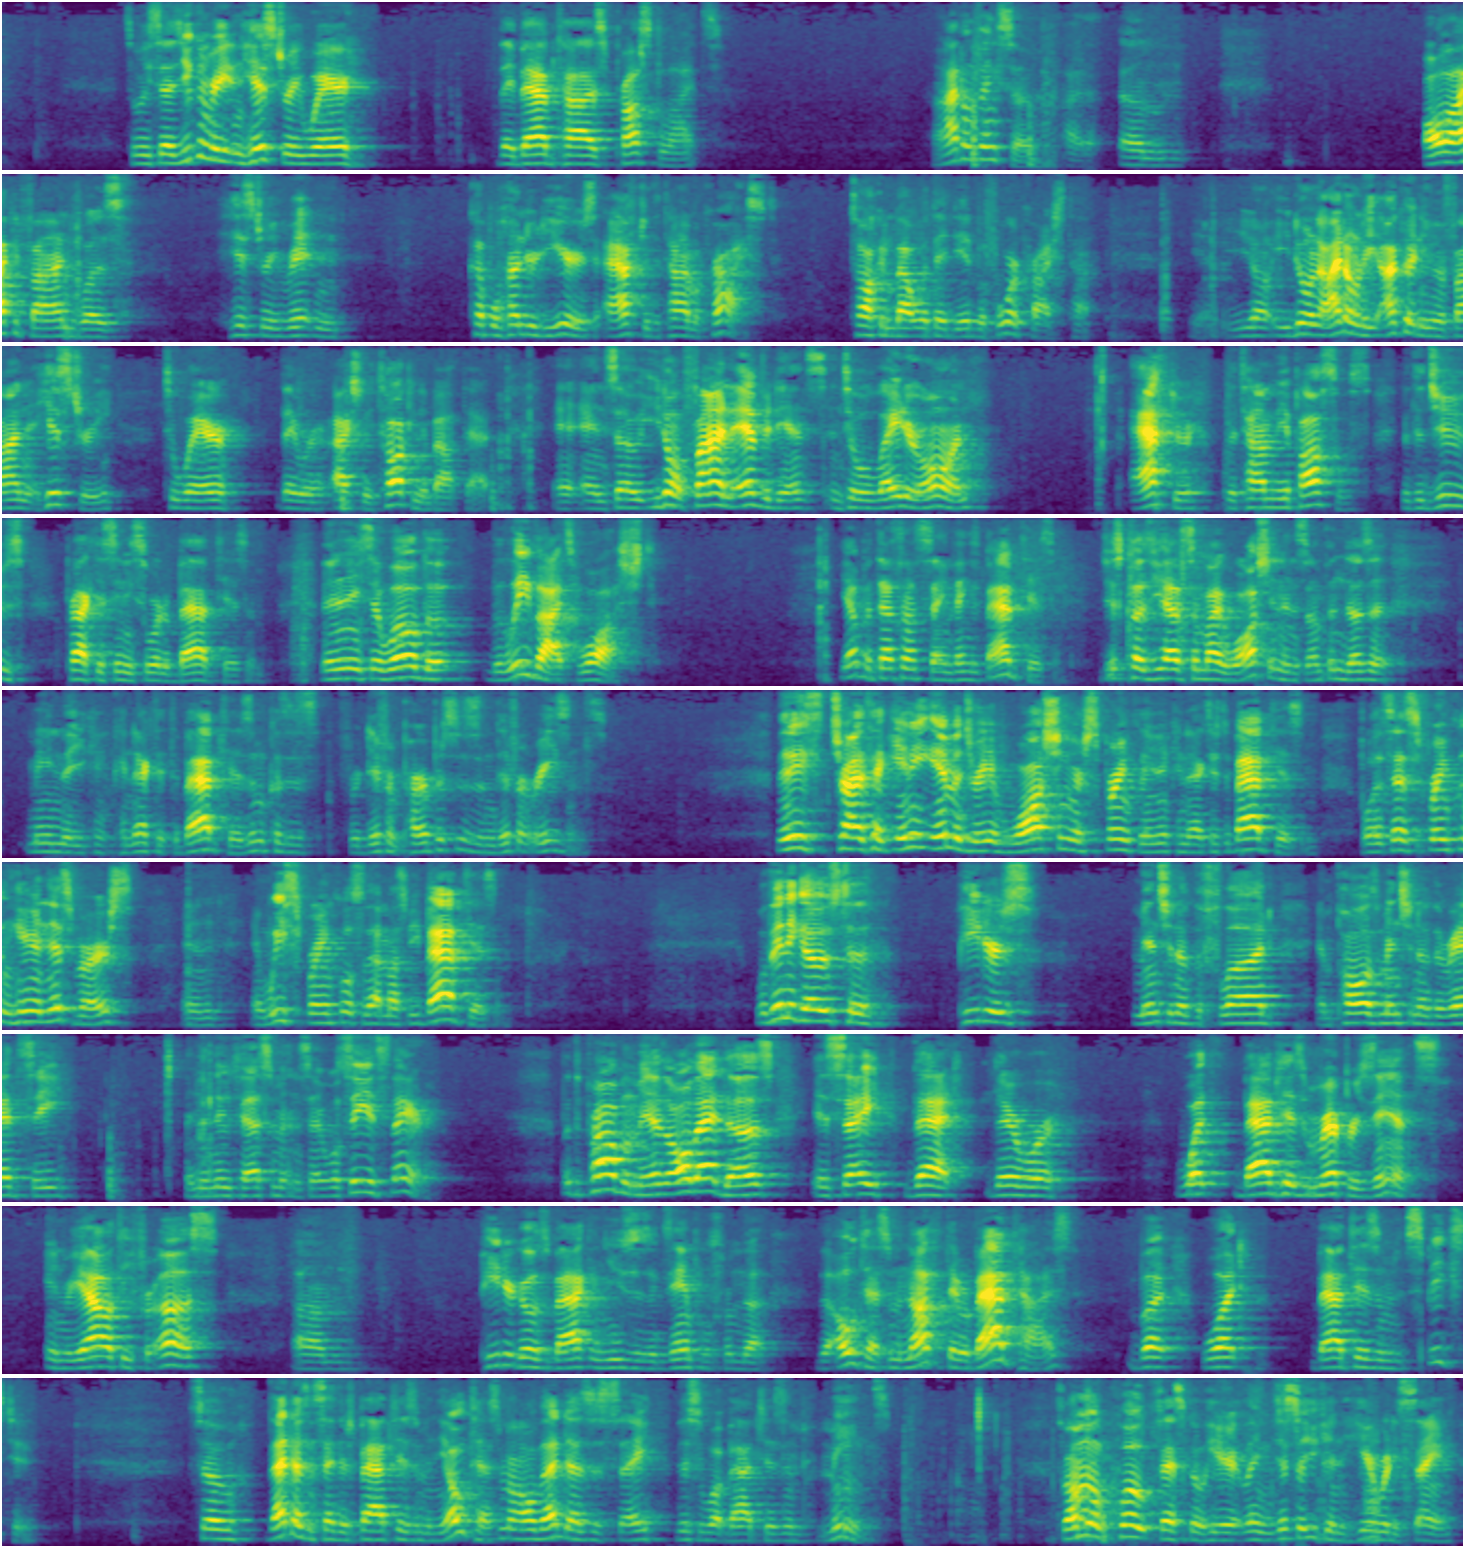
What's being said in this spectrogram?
So he says you can read in history where they baptized proselytes. I don't think so. I, um, all I could find was history written a couple hundred years after the time of Christ, talking about what they did before Christ's time. You don't. You don't. I don't. I couldn't even find history to where they were actually talking about that. And, and so you don't find evidence until later on, after the time of the apostles, that the Jews practiced any sort of baptism. Then he said, well, the, the Levites washed. Yeah, but that's not the same thing as baptism. Just because you have somebody washing in something doesn't mean that you can connect it to baptism because it's for different purposes and different reasons. Then he's trying to take any imagery of washing or sprinkling and connect it to baptism. Well, it says sprinkling here in this verse, and, and we sprinkle, so that must be baptism. Well, then he goes to Peter's mention of the flood and Paul's mention of the Red Sea in the New Testament and say, well, see, it's there. But the problem is, all that does is say that there were what baptism represents in reality for us. Um, Peter goes back and uses examples from the the Old Testament, not that they were baptized, but what baptism speaks to. So that doesn't say there's baptism in the Old Testament. All that does is say this is what baptism means. So I'm going to quote Fesko here at length just so you can hear what he's saying.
